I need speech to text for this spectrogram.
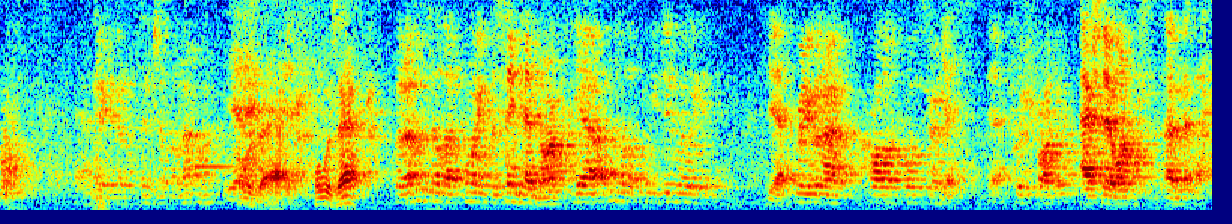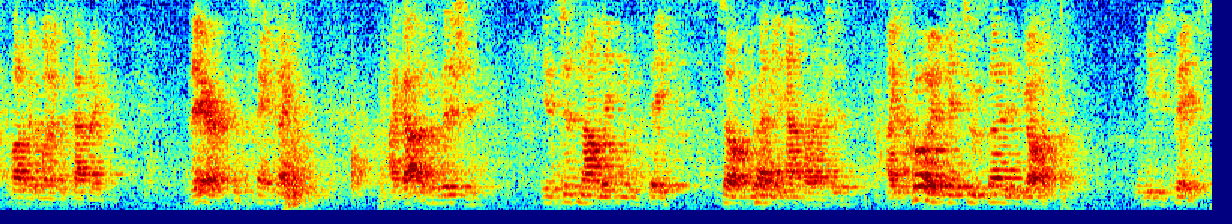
Yeah, I knew you were gonna cinch up on What was that? But up until that point, The same head and arm. yeah, up until that point, you didn't really get, Yeah. were you gonna crawl up closer and Yes. Yeah. push farther? Actually, I wanted to. s- I me- thought of it when it was happening. There is the same thing. I got the position. He's just not making a mistake. So you had me in half guard actually. I could get too excited and go and give you space,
